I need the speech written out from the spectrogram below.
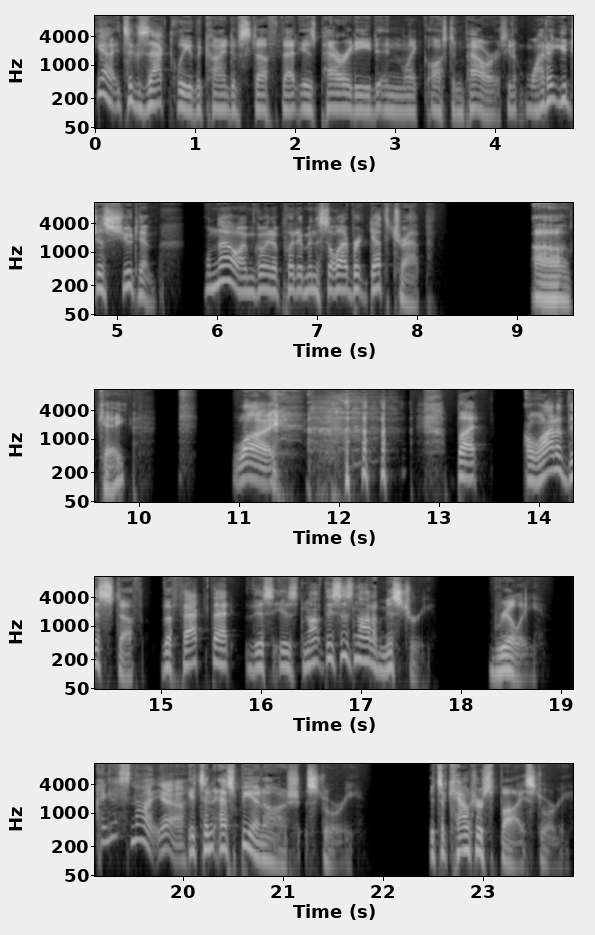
yeah, it's exactly the kind of stuff that is parodied in like Austin Powers. You know, why don't you just shoot him? Well, no, I'm going to put him in this elaborate death trap. Uh, okay. Why? But a lot of this stuff, the fact that this is not this is not a mystery really. I guess not, yeah. It's an espionage story. It's a counter spy story.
